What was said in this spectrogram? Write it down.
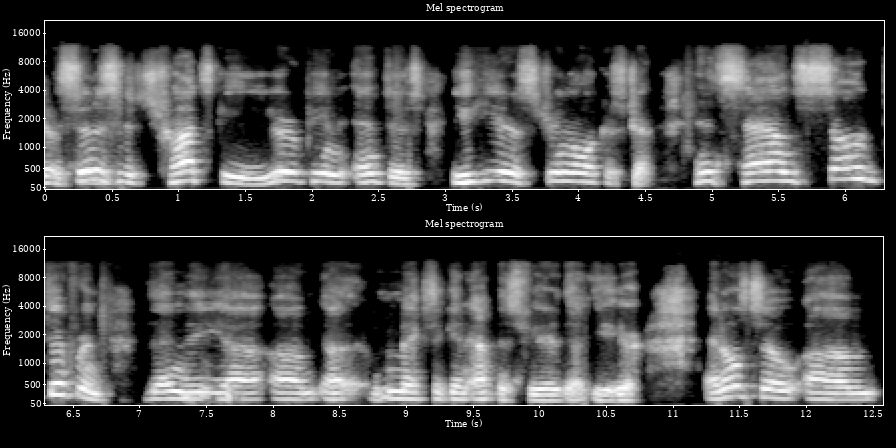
As soon as the Trotsky European enters, you hear a string orchestra, and it sounds so different than the uh, um, uh, Mexican atmosphere that you hear. And also um,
